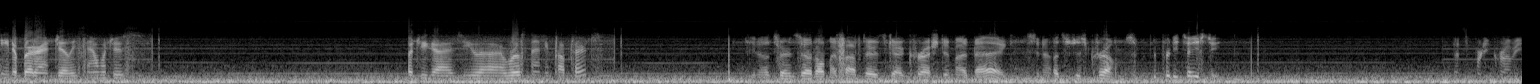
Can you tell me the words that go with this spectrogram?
Peanut butter and jelly sandwiches. What you guys, you uh, roasting any Pop-Tarts? You know, it turns out all my Pop Tarts got crushed in my bag, so now it's just crumbs. They're pretty tasty. That's pretty crummy.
